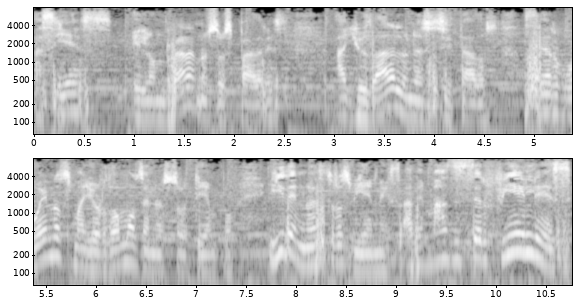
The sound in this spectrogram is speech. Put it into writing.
Así es, el honrar a nuestros padres ayudar a los necesitados, ser buenos mayordomos de nuestro tiempo y de nuestros bienes, además de ser fieles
